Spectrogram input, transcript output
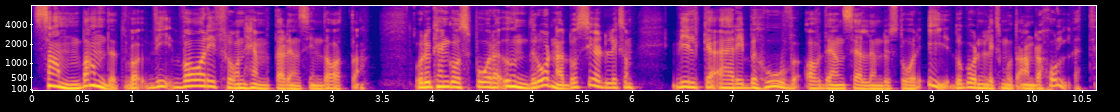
sambandet. Varifrån hämtar den sin data? Och du kan gå och spåra underordnad. Då ser du liksom vilka är i behov av den cellen du står i. Då går den liksom åt andra hållet.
